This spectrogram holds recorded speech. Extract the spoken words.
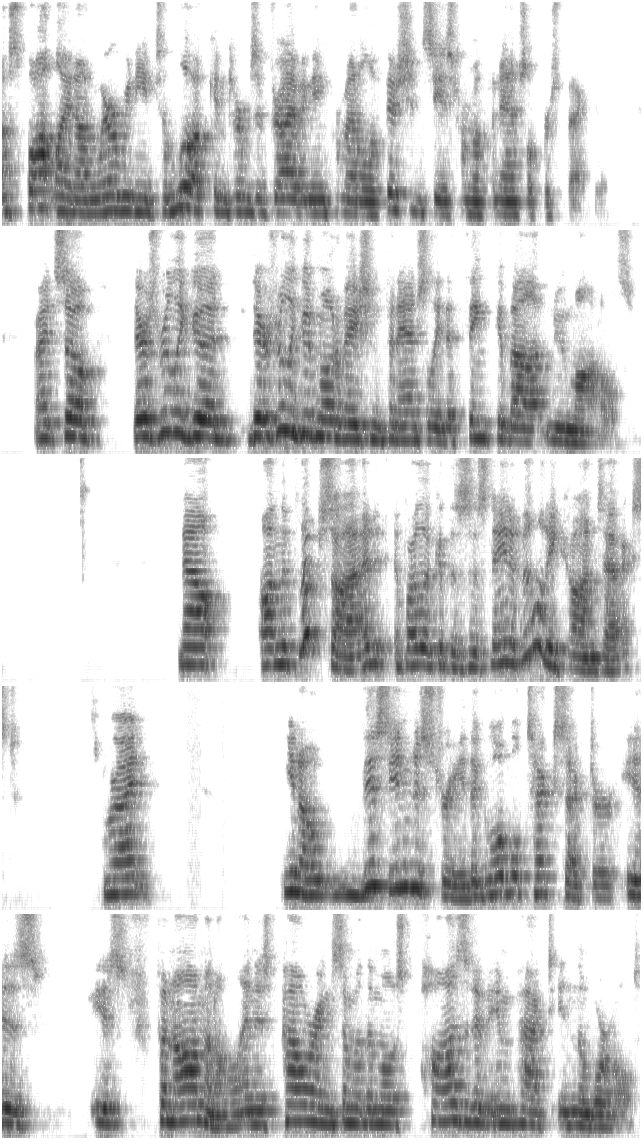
a, spotlight on where we need to look in terms of driving incremental efficiencies from a financial perspective, right? So there's really good, there's really good motivation financially to think about new models. Now, on the flip side, if I look at the sustainability context, right, you know, this industry, the global tech sector is, is phenomenal and is powering some of the most positive impact in the world,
